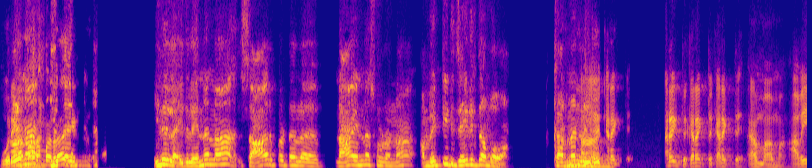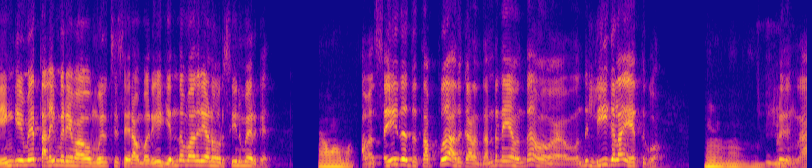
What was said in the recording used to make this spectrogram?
ஒரே பரம்பரை இல்ல இல்ல. இதுல என்னன்னா சார்பட்டல நான் என்ன சொல்றேன்னா அவன் வெட்டிட்டு ஜெயிலுக்கு தான் போவான். Karnan. Correct correct correct correct ஆமா ஆமா. அவன் எங்கேயுமே தலைமறைவாக முயற்சி செய்யற மாதிரியும் எந்த மாதிரியான ஒரு சீனுமே இருக்காது. ஆமா ஆமா. அவன் செய்தது தப்பு அதுக்கான தண்டனையை வந்து அவன் வந்து லீகலா ஏத்துக்குவான். புரியுதுங்களா?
